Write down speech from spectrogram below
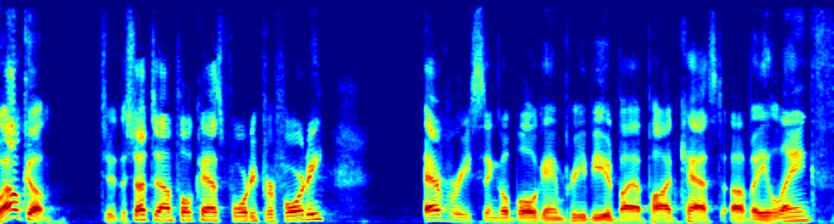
Welcome to the Shutdown Fullcast 40 for 40. Every single bowl game previewed by a podcast of a length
